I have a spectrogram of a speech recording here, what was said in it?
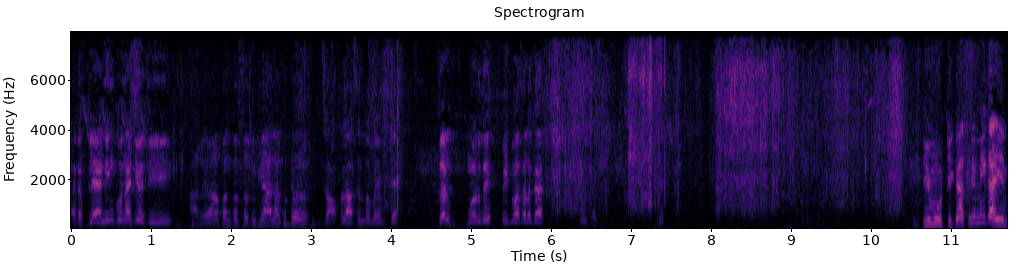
अरे प्लॅनिंग कोणाची होती? अरे आपण तो सदुगी आला कुठं? झोपला असेल तो बेमट्या चल मरू दे मीठ मसाला काय ही मोठी कात्री मी खाईन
